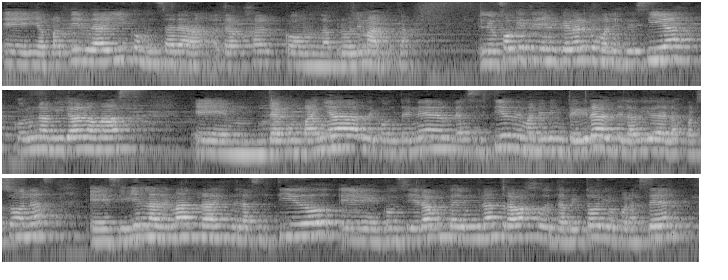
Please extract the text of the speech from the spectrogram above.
eh, y a partir de ahí comenzar a, trabajar con la problemática. El enfoque tiene que ver, como les decía, con una mirada más em, de acompañar, de contener, de asistir de manera integral de la vida de las personas. Eh, si bien la demanda es del asistido, eh, consideramos que hay un gran trabajo de territorio por hacer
